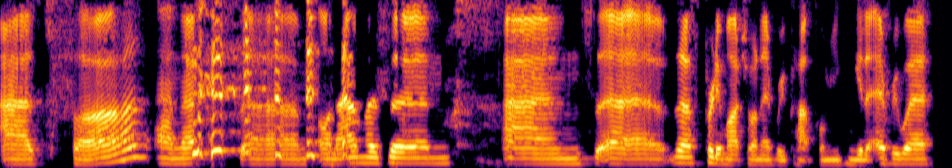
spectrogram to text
As Fur, and that's um, on Amazon, and uh, that's pretty much on every platform. You can get it everywhere.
